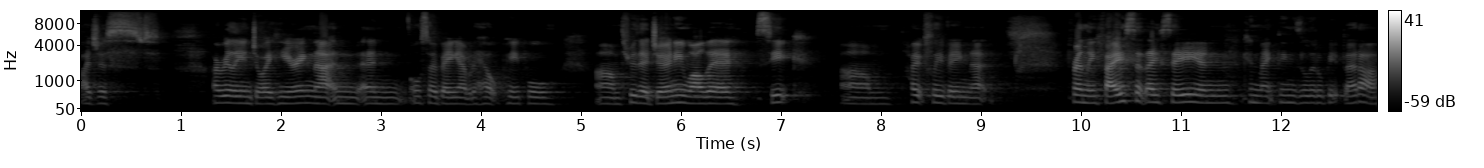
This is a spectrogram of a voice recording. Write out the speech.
I just, I really enjoy hearing that and, and also being able to help people um, through their journey while they're sick, um, hopefully being that friendly face that they see and can make things a little bit better.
